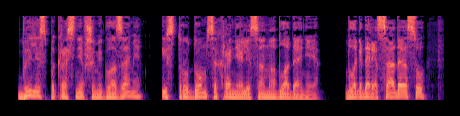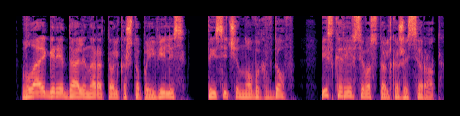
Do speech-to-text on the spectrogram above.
были с покрасневшими глазами и с трудом сохраняли самообладание. Благодаря Садасу в лагере Далинора только что появились тысячи новых вдов и, скорее всего, столько же сирот.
